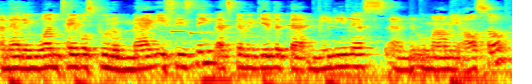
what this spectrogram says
I'm adding one tablespoon of Maggi seasoning. That's gonna give it that meatiness and umami also.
